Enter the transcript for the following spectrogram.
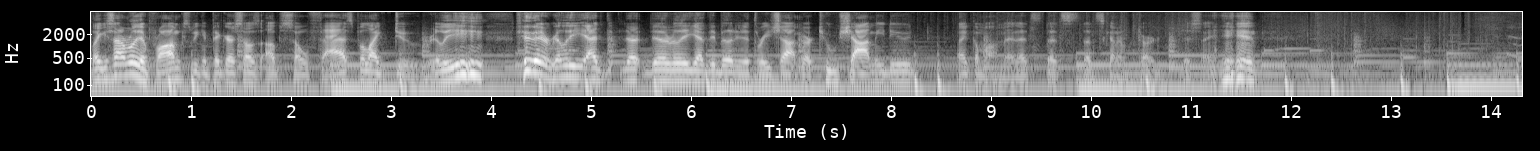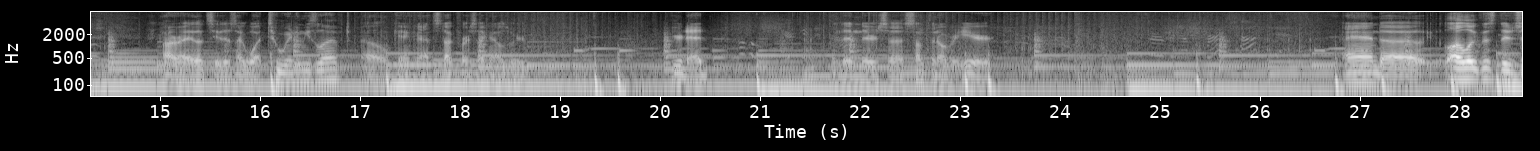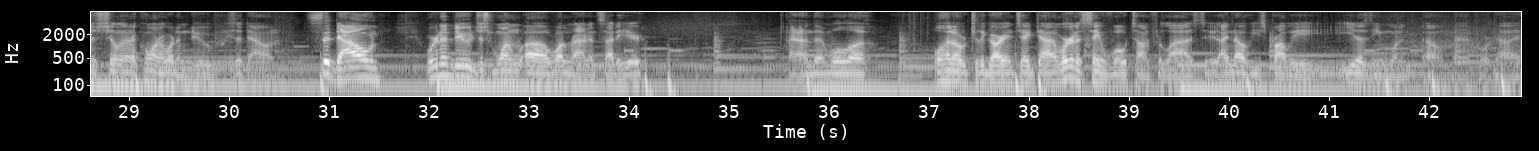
Like, it's not really a problem because we can pick ourselves up so fast, but like, dude, really? do they really have, do they really have the ability to three-shot me or two-shot me, dude? Like, come on, man. That's that's that's kind of retarded. Just saying. All right, let's see. There's like what two enemies left? Oh, okay. Got stuck for a second. That was weird. You're dead. And then there's uh, something over here. And uh, oh look, this dude's just chilling in a corner. What a noob. Sit down. Sit down. We're gonna do just one uh, one round inside of here, and then we'll uh, We'll head over to the Guardian takedown. We're going to save Wotan for last, dude. I know he's probably... He doesn't even want to... Oh, man, poor guy.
